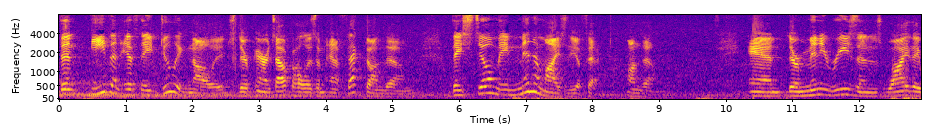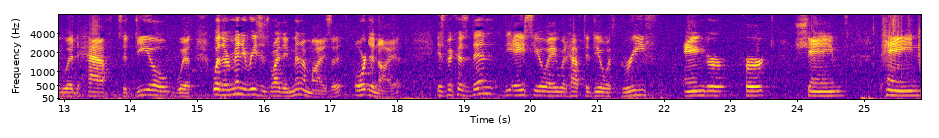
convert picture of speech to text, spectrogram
then even if they do acknowledge their parents' alcoholism and effect on them, they still may minimize the effect on them. And there are many reasons why they would have to deal with, well, there are many reasons why they minimize it or deny it, is because then the ACOA would have to deal with grief, anger, hurt, shame, pain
